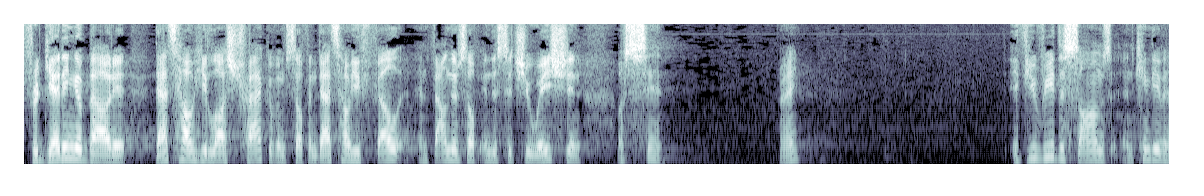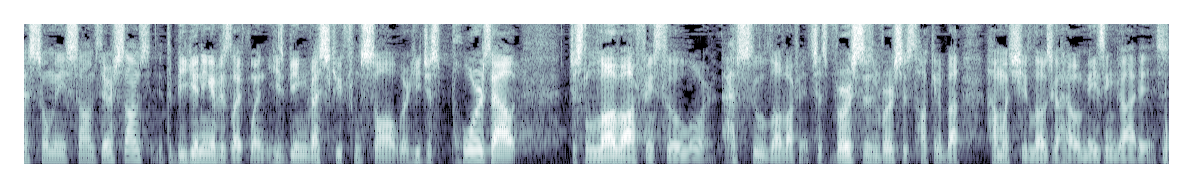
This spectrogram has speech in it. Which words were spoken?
Forgetting about it, that's how he lost track of himself and that's how he fell and found himself in the situation of sin. Right? if you read the Psalms, and King David has so many Psalms, there are Psalms at the beginning of his life when he's being rescued from Saul, where he just pours out just love offerings to the Lord. Absolute love offerings. It's just verses and verses talking about how much he loves God, how amazing God is.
